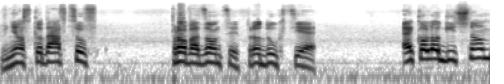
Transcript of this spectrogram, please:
wnioskodawców prowadzących produkcję ekologiczną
